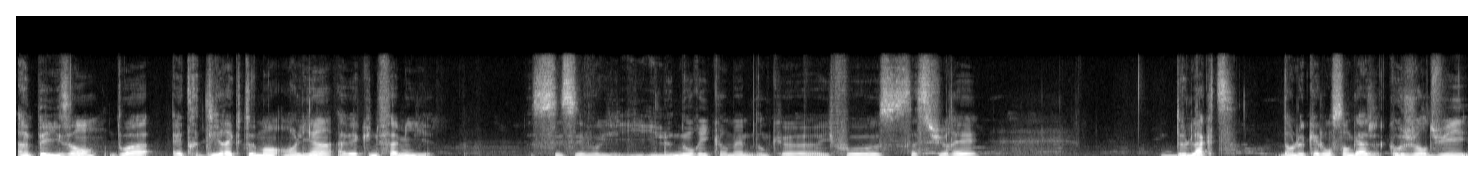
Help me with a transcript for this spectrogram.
Un paysan doit être directement en lien avec une famille. il, il le nourrit quand même. Donc euh, il faut s'assurer de l'acte dans lequel on s'engage. Aujourd'hui,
